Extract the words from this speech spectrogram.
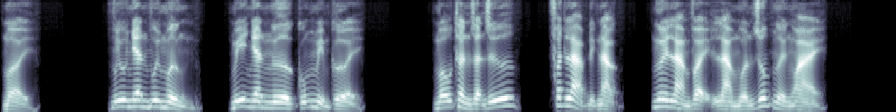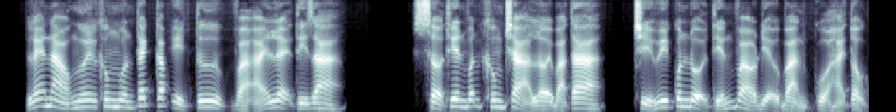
mời. Vưu nhân vui mừng, mỹ nhân ngư cũng mỉm cười. Mẫu thần giận dữ, phất lạp địch nặng, ngươi làm vậy là muốn giúp người ngoài. Lẽ nào ngươi không muốn tách cắp ỷ tư và ái lệ ti ra? Sở thiên vẫn không trả lời bà ta, chỉ huy quân đội tiến vào địa bàn của hải tộc,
